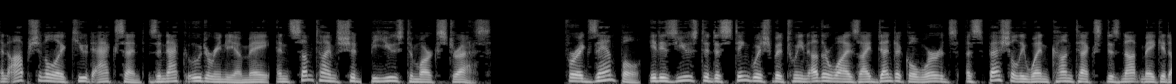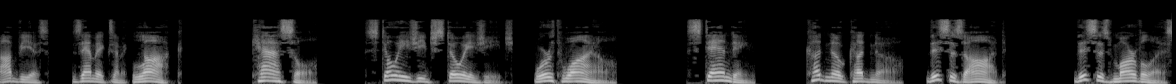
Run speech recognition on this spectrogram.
an optional acute accent may, and sometimes should, be used to mark stress. For example, it is used to distinguish between otherwise identical words, especially when context does not make it obvious. Zamek lock, castle, stoazij stoazij, worthwhile, standing, kudno kudno, this is odd, this is marvelous,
